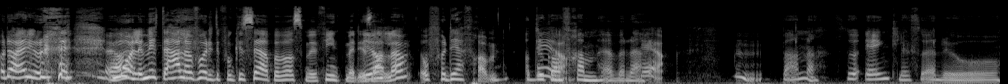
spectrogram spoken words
Og da er det jo Målet mitt er heller å få dem til å fokusere på hva som er fint med de selv, og få det fram. At du Ja. kan fremheve det. Ja. Spennende. Så egentlig så er det jo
